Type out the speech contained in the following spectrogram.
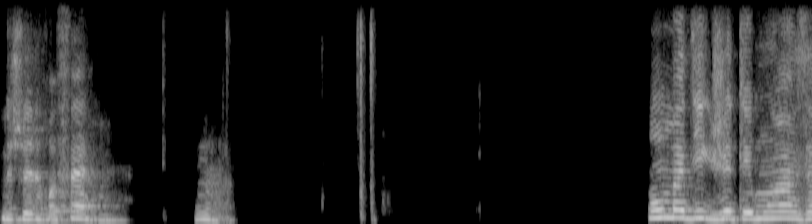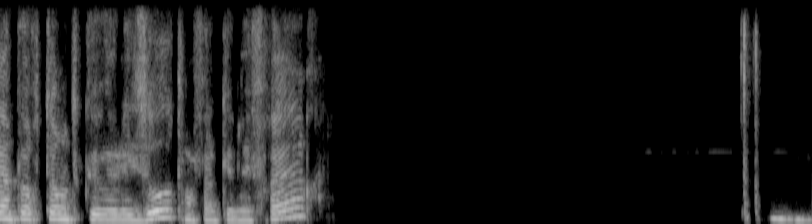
Mais je vais le refaire. Mmh. On m'a dit que j'étais moins importante que les autres, enfin que mes frères. Mmh.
